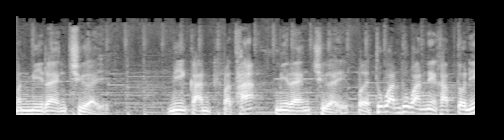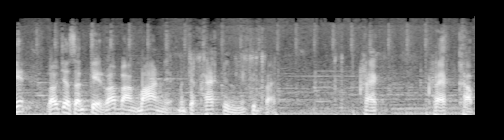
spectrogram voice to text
มันมีแรงเฉื่อยมีการประทะมีแรงเฉื่อย เปิดทุกวันทุกวันเนี่ยครับตัวนี้เราจะสังเกตว่าบางบ้านเนี่ยมันจะแครกอย่างนี้ขึ้นไปแคร็กแคร็กครับ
